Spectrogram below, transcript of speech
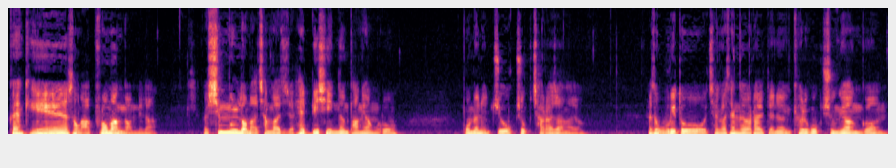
그냥 계속 앞으로만 갑니다. 식물도 마찬가지죠. 햇빛이 있는 방향으로 보면은 쭉쭉 자라잖아요. 그래서 우리도 제가 생각을 할 때는 결국 중요한 건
